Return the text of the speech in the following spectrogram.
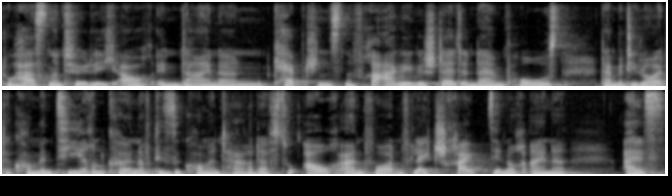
Du hast natürlich auch in deinen Captions eine Frage gestellt in deinem Post, damit die Leute kommentieren können. Auf diese Kommentare darfst du auch antworten. Vielleicht schreibt dir noch eine als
